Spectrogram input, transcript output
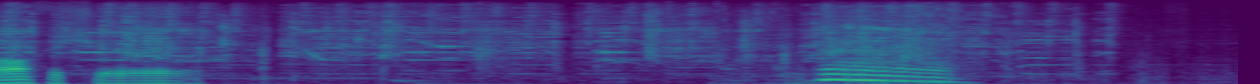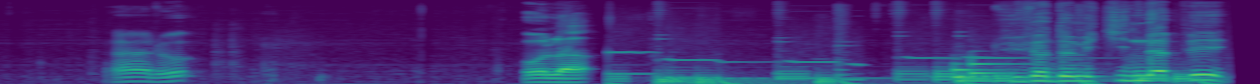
Oh, fait chier. Allô? Hola. Tu viens de me kidnapper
